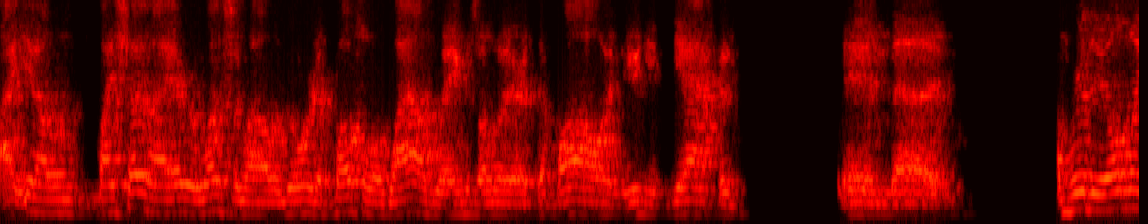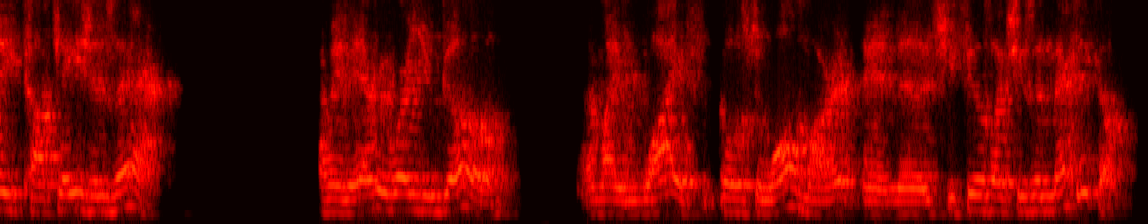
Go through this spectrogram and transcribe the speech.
I, you know, my son and I every once in a while will go over to Buffalo Wild Wings over there at the mall in Union Gap, and and uh, we're the only Caucasians there. I mean, everywhere you go, my wife goes to Walmart and uh, she feels like she's in Mexico.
